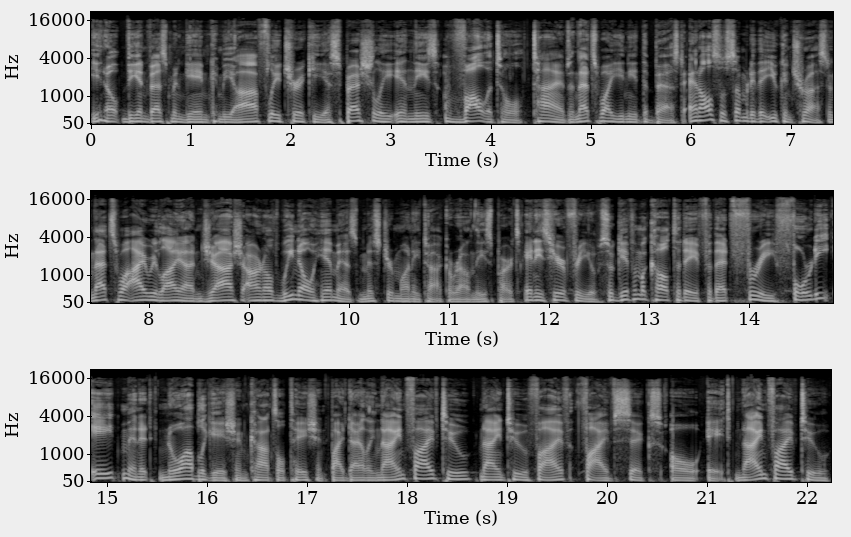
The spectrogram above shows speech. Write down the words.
You know, the investment game can be awfully tricky, especially in these volatile times. And that's why you need the best and also somebody that you can trust. And that's why I rely on Josh Arnold. We know him as Mr. Money Talk around these parts, and he's here for you. So give him a call today for that free 48 minute, no obligation consultation by dialing 952 925 5608. 952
